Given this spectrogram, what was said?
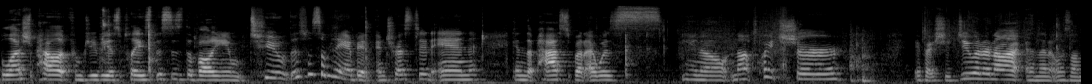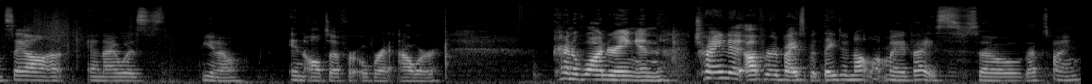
Blush Palette from Juvia's Place. This is the volume two. This was something I've been interested in in the past, but I was, you know, not quite sure if I should do it or not. And then it was on sale and I was, you know, in Ulta for over an hour kind of wandering and trying to offer advice, but they did not want my advice, so that's fine.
